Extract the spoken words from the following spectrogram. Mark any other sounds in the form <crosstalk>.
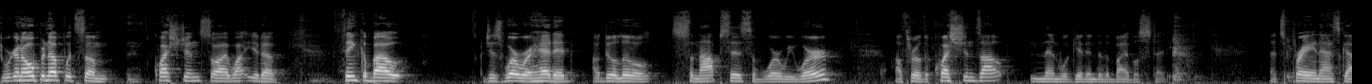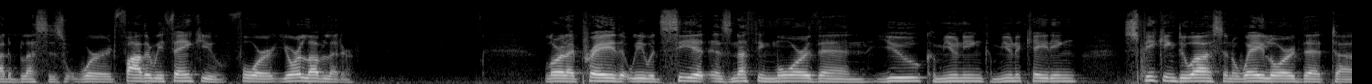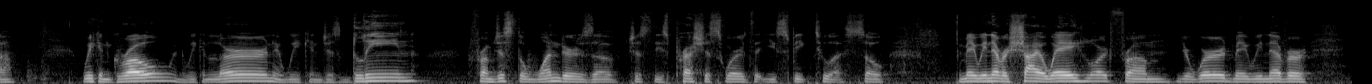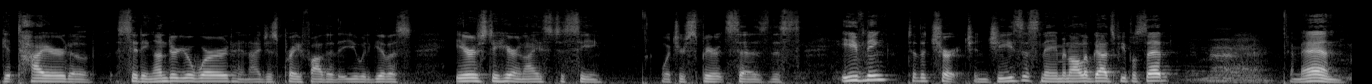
we're going to open up with some questions, so I want you to think about just where we're headed. I'll do a little synopsis of where we were. I'll throw the questions out, and then we'll get into the Bible study. Let's pray and ask God to bless His word. Father, we thank you for your love letter. Lord, I pray that we would see it as nothing more than you communing, communicating, speaking to us in a way, Lord, that uh, we can grow and we can learn and we can just glean from just the wonders of just these precious words that you speak to us. So may we never shy away, Lord, from your word. May we never get tired of sitting under your word. And I just pray, Father, that you would give us ears to hear and eyes to see what your Spirit says this evening to the church. In Jesus' name, and all of God's people said, Amen. Amen.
